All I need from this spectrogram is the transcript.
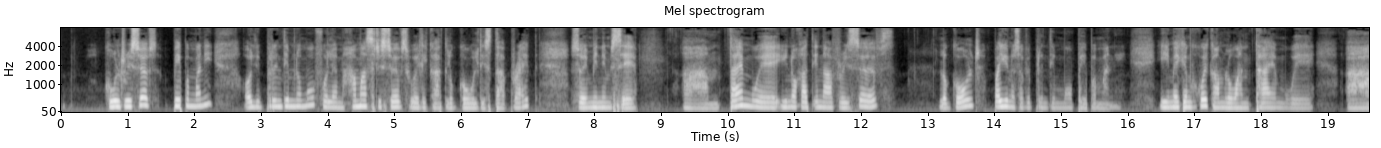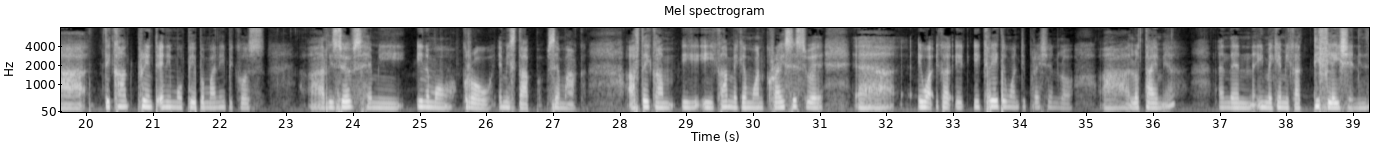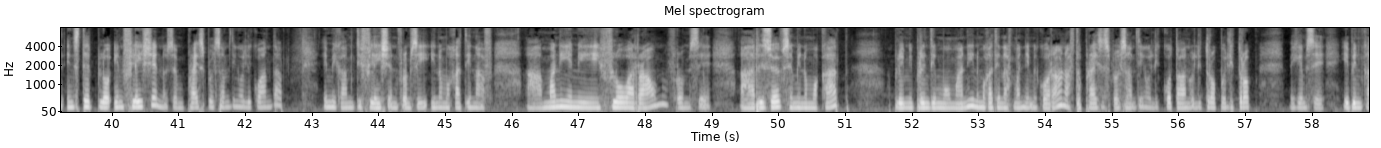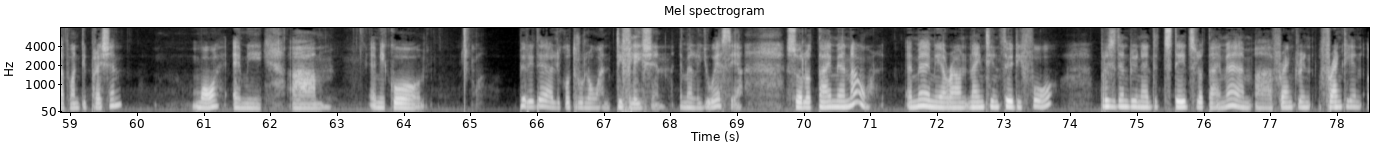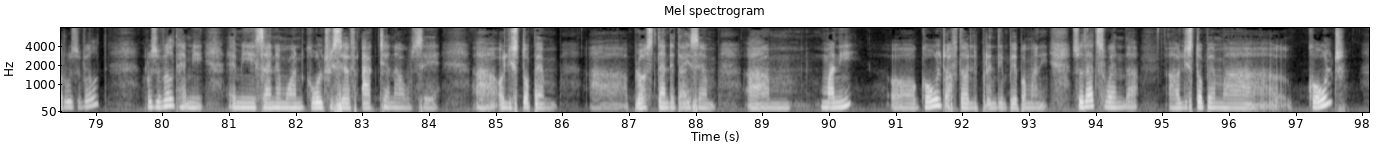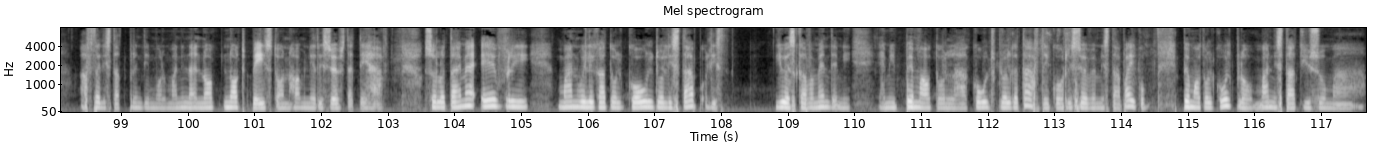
gold reserves paper money only print him no more for them Hamas reserves where they got gold is right? So I mean him say um, time where you know got enough reserves lo gold but you know have printing more paper money. He make him go come lo one time where uh, they can't print any more paper money because uh, reserves hemi inamo grow hemi stop semak after he come he, he come make him one crisis where uh, he, he, he created one depression lo uh, lo time yeah and then him deflation. Instead lo inflation or some price plus something only top it deflation from say got enough uh, money emi flow around from say uh, reserves emi makat play me printing more money no makat enough money me go around. After prices plus something only go down only drop only drop make him say been got one depression more emi um emi go period ali go through lo one deflation. Emelo US ya so lo time ya now eme around 1934 President of the United States lo time um, uh, Franklin Franklin Roosevelt. Roosevelt hemi hemi sign him one gold reserve act ya now say uh, only stop him uh, plus standardize him um, money or gold after only printing paper money. So that's when the uh, stop him uh, gold. After they start printing more money not not based on how many reserves that they have. So lo time every man will got all gold or stop or US government emi emi pema ol uh, gold blol gata after ko reserve emi stapa iko pema ol gold blo money start yusum uh,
